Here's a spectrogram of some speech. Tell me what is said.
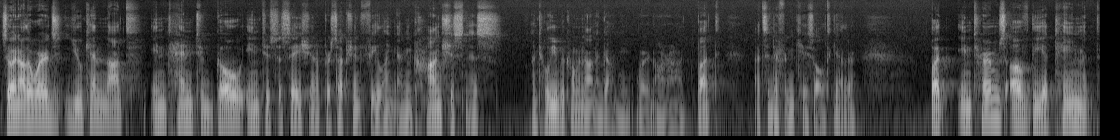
So, in other words, you cannot intend to go into cessation of perception, feeling, and consciousness until you become an anagami or an arhat, but that's a different case altogether. But in terms of the attainment,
